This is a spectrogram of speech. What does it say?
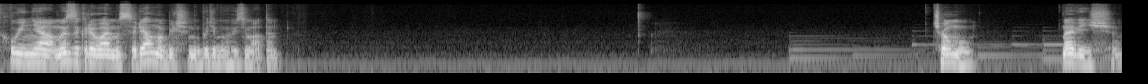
хуйня, ми закриваємо серіал, ми більше не будемо його знімати. Чому? Навіщо?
